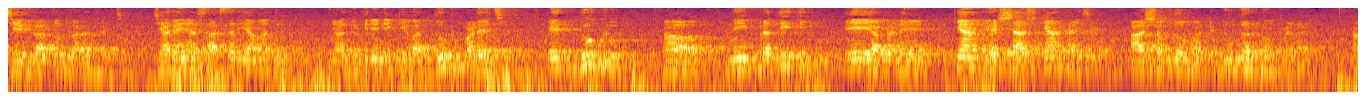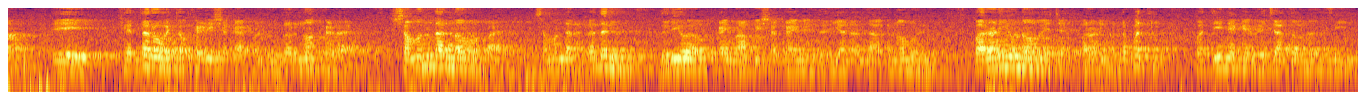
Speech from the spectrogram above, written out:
જેવી વાતો દ્વારા થાય છે. જ્યારે અહીંયા સાસરિયામાં દીકરીને કેવા દુઃખ પડે છે. એ દુઃખની પ્રતીતિ એ આપણને ક્યાં અહેસાસ ક્યાં થાય છે? આ શબ્દોમાં કે ડુંગર ન ખેડાય. હા એ ખેતરો હોય તો ખેડી શકાય પણ ડુંગર ન ખેડાય. સમંદર ન મપાય. સમંદર એટલે દરિયો. દરિયો કંઈ માપી શકાય ને દરિયાના દાગ ન મળે. પરણિયો ન વેચાય. પરણીઓ એટલે પતિ. પતિને કંઈ વેચાતો નથી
